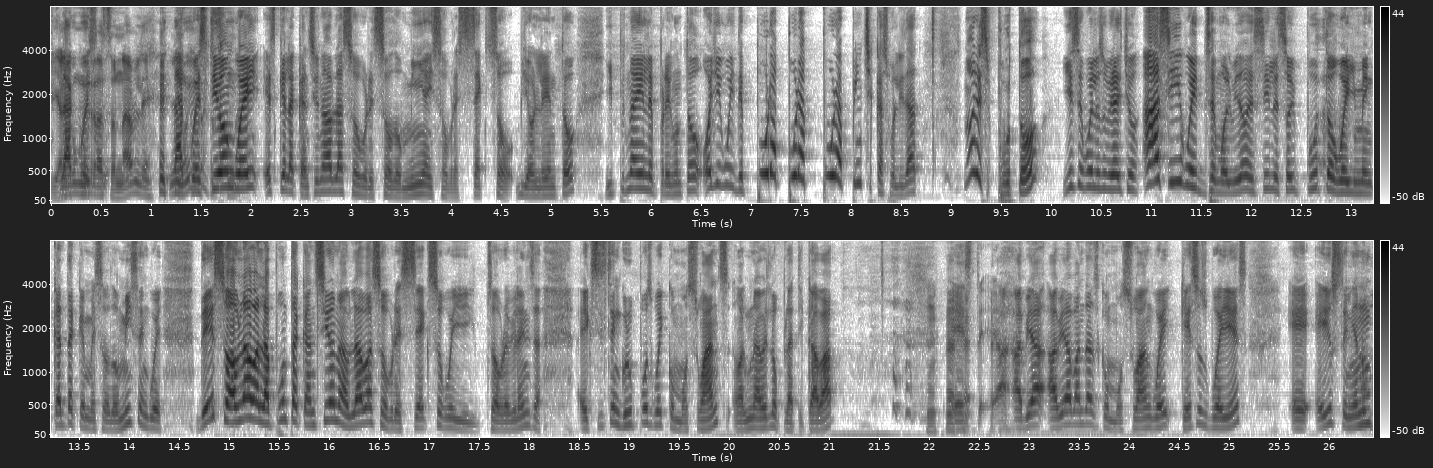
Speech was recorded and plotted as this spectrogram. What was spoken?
Y algo muy razonable. La Muy cuestión, güey, es que la canción habla sobre sodomía y sobre sexo violento. Y pues nadie le preguntó, oye, güey, de pura, pura, pura pinche casualidad, ¿no eres puto? Y ese güey les hubiera dicho, ah, sí, güey, se me olvidó decirle, soy puto, güey, y me encanta que me sodomicen, güey. De eso hablaba la punta canción, hablaba sobre sexo, güey, y sobre violencia. Existen grupos, güey, como Swans, alguna vez lo platicaba. Este, había, había bandas como Swan, güey, que esos güeyes, eh, ellos tenían un...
